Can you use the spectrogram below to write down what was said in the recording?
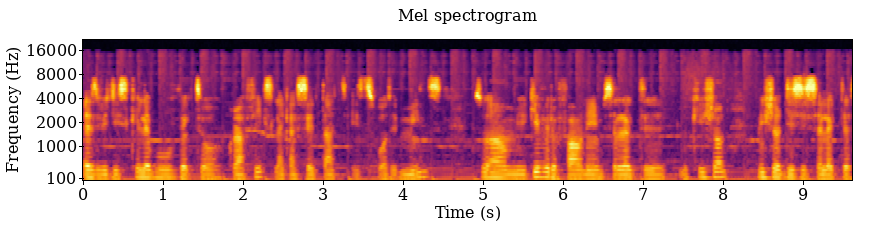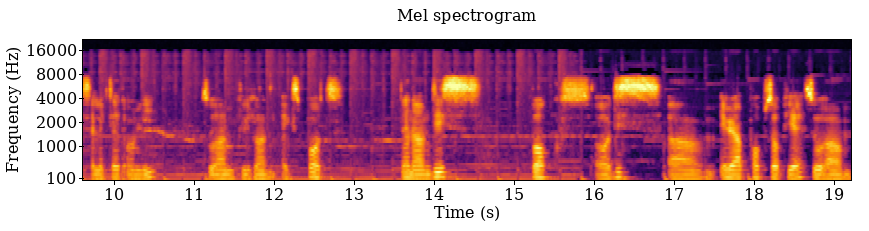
SVG scalable vector graphics. Like I said that is what it means. So um you give it a file name select the location make sure this is selected selected only. So um click on export. Then um this box or this um area pops up here. So um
